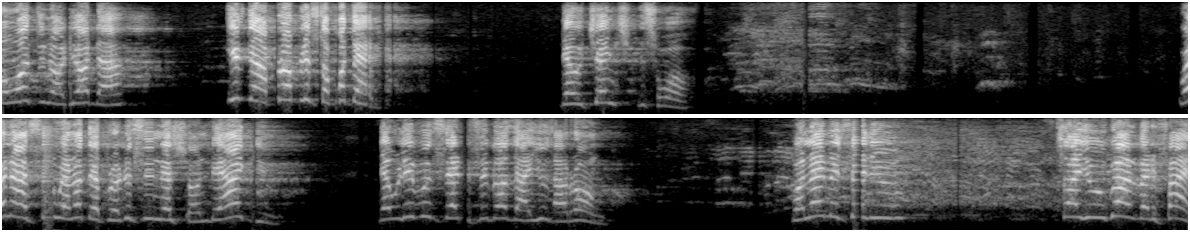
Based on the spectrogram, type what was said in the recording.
For one thing or the other. If they are properly supported, they will change this world. When I say we are not a producing nation, they argue. They will even say the figures I use are wrong. But let me tell you, so you go and verify.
